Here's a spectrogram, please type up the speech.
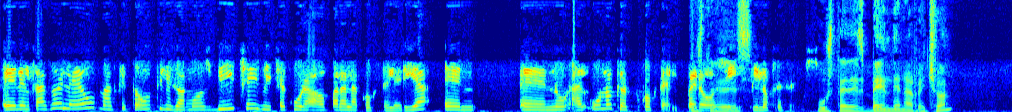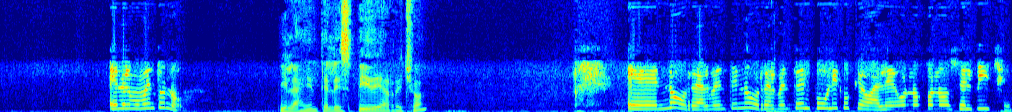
En el caso de Leo, más que todo utilizamos biche y biche curado para la coctelería en, en un- alguno que otro cóctel, pero sí, sí lo ofrecemos. ¿Ustedes venden arrechón En el momento no. y la gente les pide arrechón? Eh, no, realmente no. Realmente el público que va a Leo no conoce el biche.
